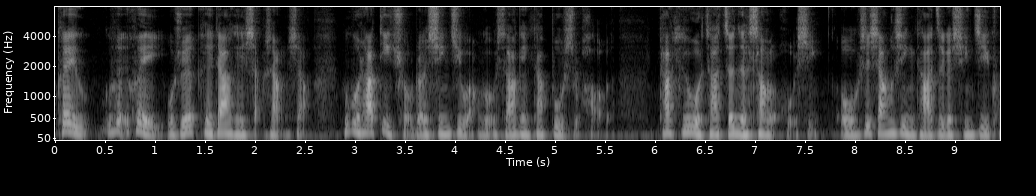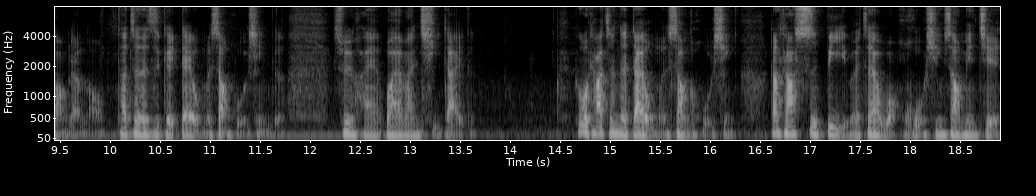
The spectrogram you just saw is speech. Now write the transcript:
可以会会，我觉得可以，大家可以想象一下，如果他地球的星际网络是要给他部署好了，他如果他真的上了火星，我是相信他这个星际狂人哦，他真的是可以带我们上火星的，所以还我还蛮期待的。如果他真的带我们上了火星，那他势必也会在往火星上面建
